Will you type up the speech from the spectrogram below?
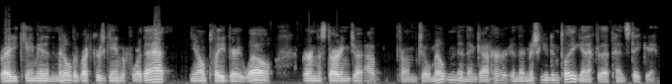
Right? He came in in the middle of the Rutgers game before that, you know, played very well, earned the starting job from Joe Milton, and then got hurt, and then Michigan didn't play again after that Penn State game.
